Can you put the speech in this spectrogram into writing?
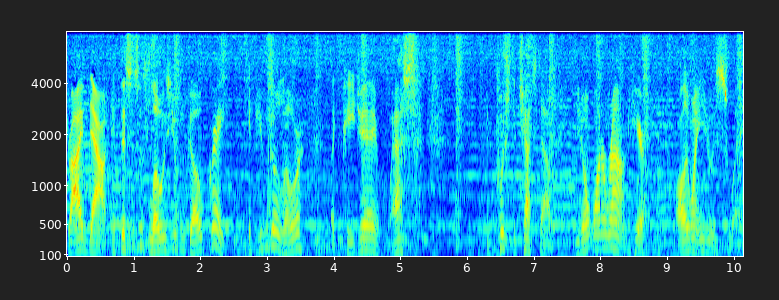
Drive down. If this is as low as you can go, great. If you can go lower, like PJ or Wes, and push the chest out. You don't want to round. Here, all I want you to do is sway.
